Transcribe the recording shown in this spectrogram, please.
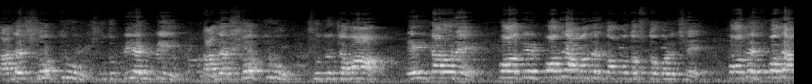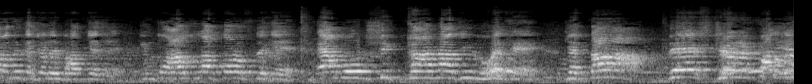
তাদের শত্রু শুধু বিএনপি তাদের শত্রু শুধু জামাত। এই কারণে পদে পদে আমাদের অপদস্থ করেছে, পদে পদে আমাদেরকে জেলের ভাত দিয়েছে কিন্তু আল্লাহর তরফ থেকে এমন শিক্ষা নাজিল হয়েছে যে তারা দেশ ছেড়ে পালিয়ে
